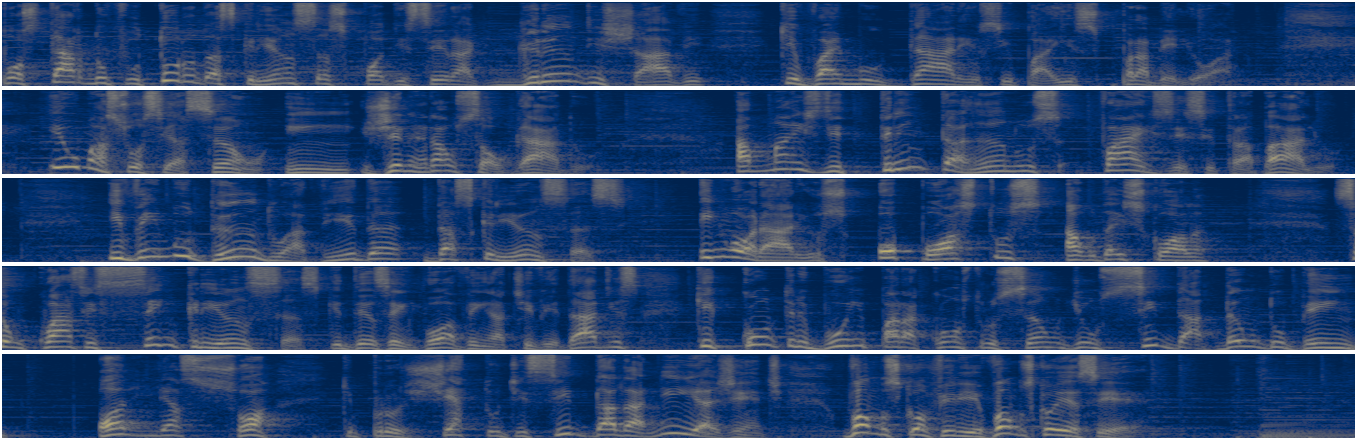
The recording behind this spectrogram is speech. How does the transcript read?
Postar no futuro das crianças pode ser a grande chave que vai mudar esse país para melhor. E uma associação em General Salgado, há mais de 30 anos faz esse trabalho e vem mudando a vida das crianças em horários opostos ao da escola. São quase 100 crianças que desenvolvem atividades que contribuem para a construção de um cidadão do bem. Olha só que projeto de cidadania, gente. Vamos conferir, vamos conhecer.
